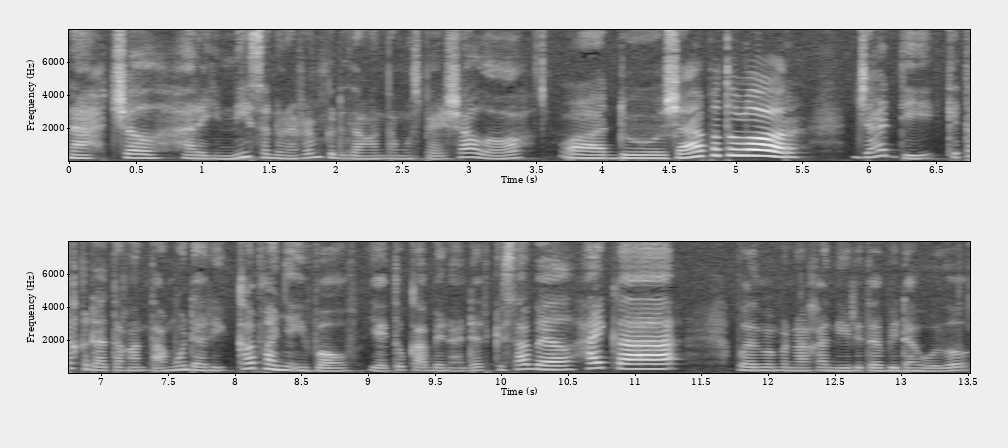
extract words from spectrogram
Nah Cel, hari ini of FM kedatangan tamu spesial loh. Waduh, siapa tuh Lor? Jadi kita kedatangan tamu dari kampanye Evolve Yaitu Kak Benadet Kristabel Hai Kak. Boleh memperkenalkan diri terlebih dahulu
